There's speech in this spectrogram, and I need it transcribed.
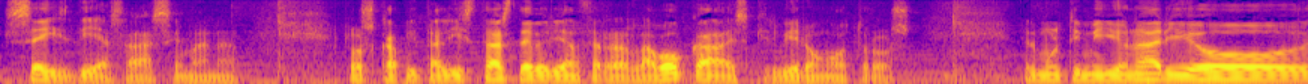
seis días a la semana. Los capitalistas deberían cerrar la boca, escribieron otros. El multimillonario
